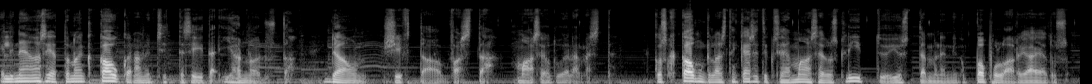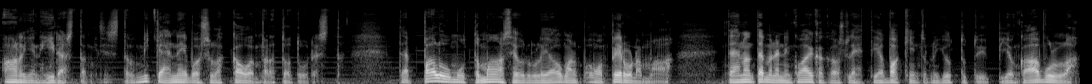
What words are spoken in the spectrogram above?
Eli nämä asiat on aika kaukana nyt sitten siitä ihannoidusta downshiftaavasta maaseutuelämästä. Koska kaupunkilaisten käsitykseen maaseudusta liittyy just tämmöinen niin populaari ajatus arjen hidastamisesta, mikään ei voisi olla kauempana totuudesta. Tämä paluumuutta maaseudulle ja oma, oma perunamaa, Tämähän on tämmöinen niin aikakauslehti ja vakiintunut juttutyyppi, jonka avulla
